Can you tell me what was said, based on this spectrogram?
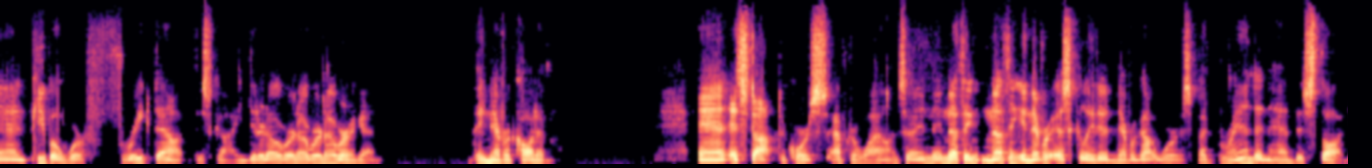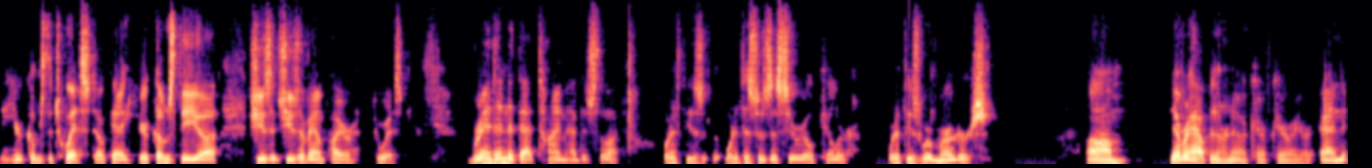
And people were freaked out. This guy, he did it over and over and over again. They never caught him. And it stopped, of course, after a while. So and nothing, nothing, it never escalated, never got worse. But Brandon had this thought. Here comes the twist. Okay, here comes the uh, she's a, she's a vampire twist. Brandon at that time had this thought: What if these? What if this was a serial killer? What if these were murders? Um, never happened on an aircraft carrier. And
